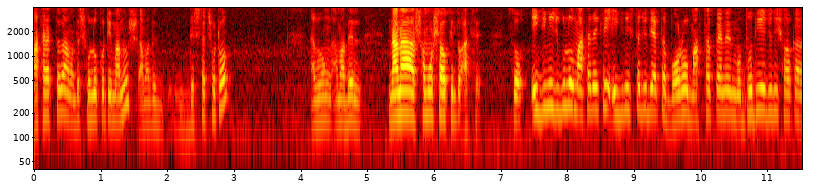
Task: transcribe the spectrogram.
মাথায় রাখতে হবে, আমাদের ষোলো কোটি মানুষ, আমাদের দেশটা ছোট, এবং আমাদের নানা সমস্যাও কিন্তু আছে। সো এই জিনিসগুলো মাথায় রেখে এই জিনিসটা যদি একটা বড় মাস্টার প্ল্যানের মধ্য দিয়ে যদি সরকার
